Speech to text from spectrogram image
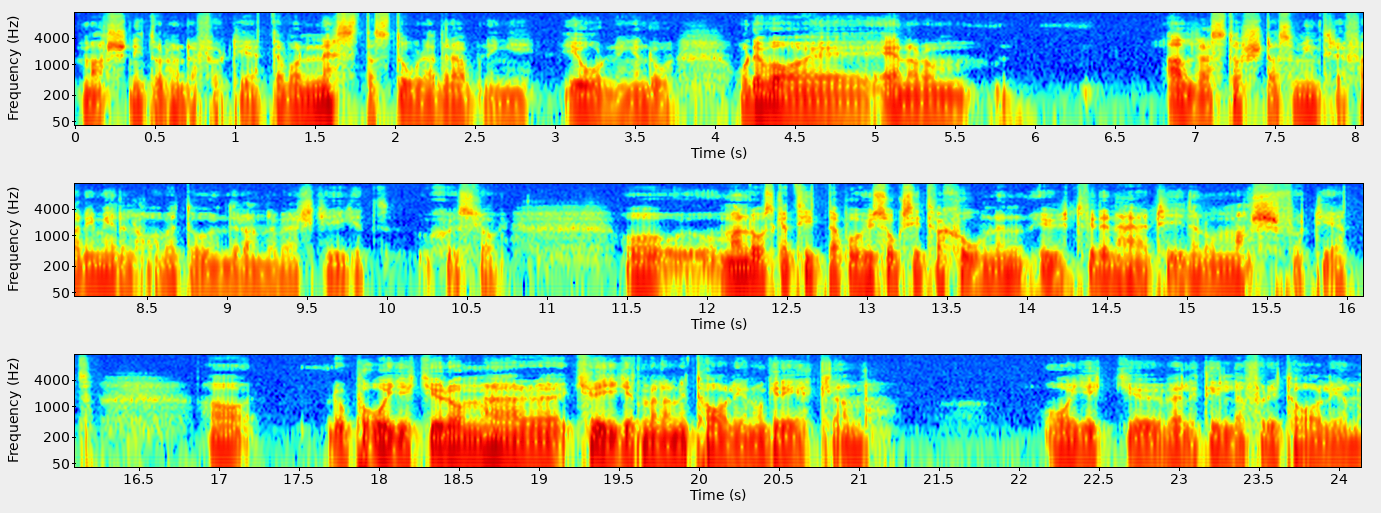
Mars 1941. Det var nästa stora drabbning i, i ordningen då. Och det var eh, en av de allra största som inträffade i Medelhavet då under andra världskriget, sjöslag. Och om man då ska titta på hur såg situationen ut vid den här tiden, då mars 41. Ja, då pågick ju de här eh, kriget mellan Italien och Grekland. Och gick ju väldigt illa för Italien.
